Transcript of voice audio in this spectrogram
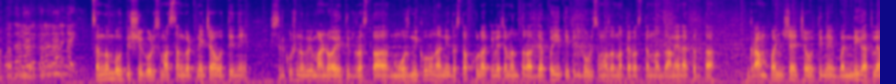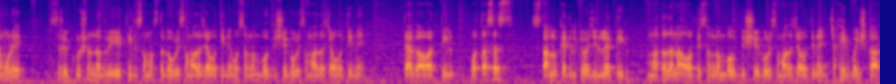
मतदान करणार नाही. संगम बौद्धिशीय गवळी समाज संघटनेच्या वतीने श्रीकृष्णगिरी मांडवा येथील रस्ता मोजणी करून आणि रस्ता खुला केल्याच्यानंतर अद्यापही तेथील गवळी समाजांना त्या रस्त्यांना जाण्याकरता ग्रामपंचायतच्या वतीने बंदी घातल्यामुळे श्रीकृष्णनगरी येथील समस्त गवळी समाजाच्या वतीने व संगम बौद्धिशीय गवळी समाजाच्या वतीने त्या गावातील व तसंच तालुक्यातील किंवा जिल्ह्यातील मतदानावरती संगम बहुद्देशीय गवळी समाजाच्या वतीने जाहीर बहिष्कार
